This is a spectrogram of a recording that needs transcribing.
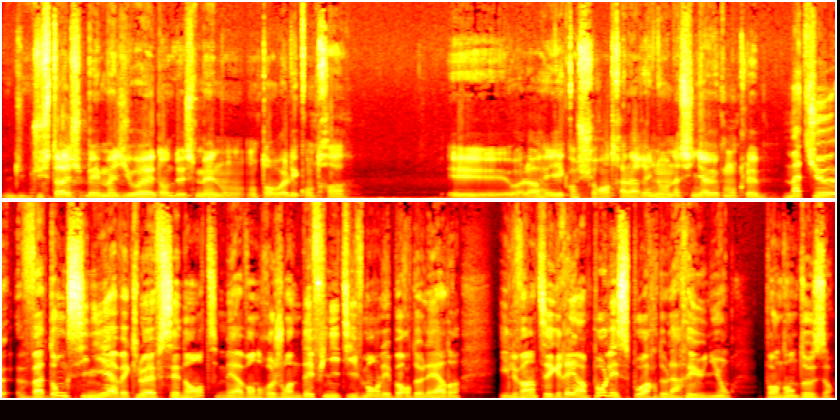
du, du stage, bah, il m'a dit Ouais, dans deux semaines, on, on t'envoie les contrats. Et voilà. Et quand je suis rentré à La Réunion, on a signé avec mon club. Mathieu va donc signer avec le FC Nantes, mais avant de rejoindre définitivement les bords de l'Erdre, il va intégrer un pôle espoir de la Réunion pendant deux ans.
